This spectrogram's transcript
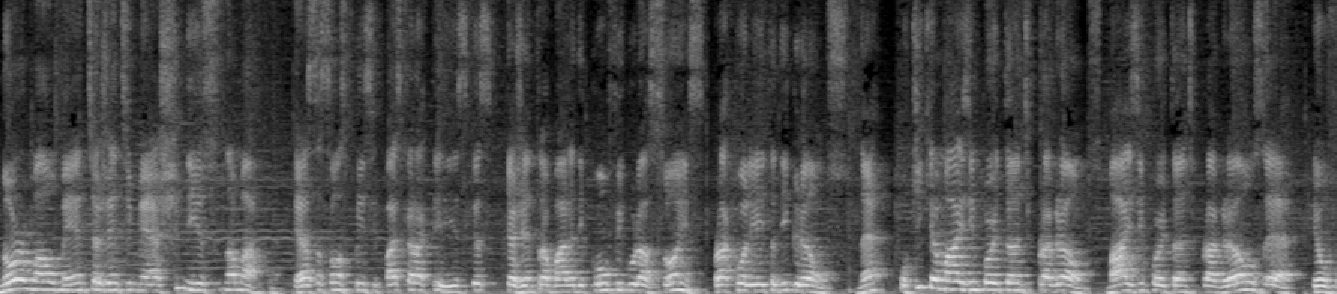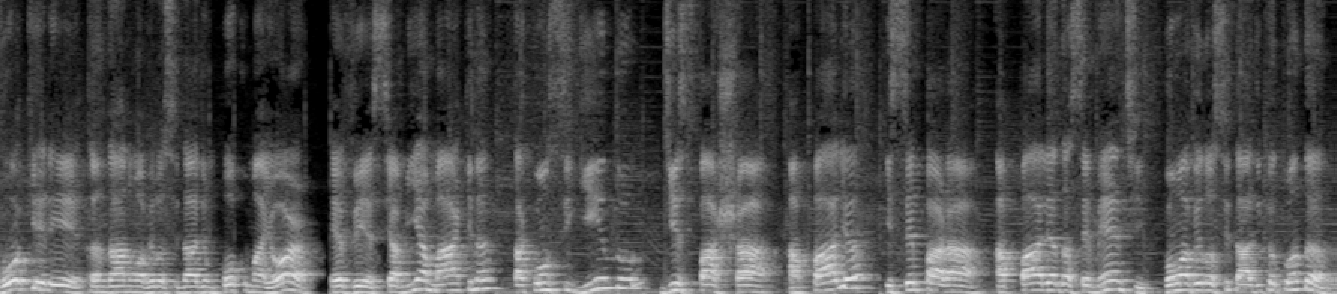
normalmente a gente mexe nisso na máquina. Essas são as principais características que a gente trabalha de configurações para colheita de grãos, né? O que, que é mais importante para grãos? Mais importante para grãos é eu vou querer andar numa velocidade um pouco maior, é ver se a minha máquina está conseguindo despachar a palha e separar a palha da semente com a velocidade que eu estou andando.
